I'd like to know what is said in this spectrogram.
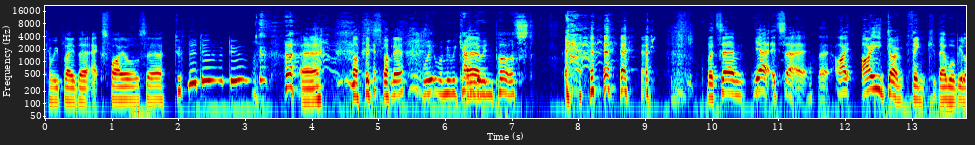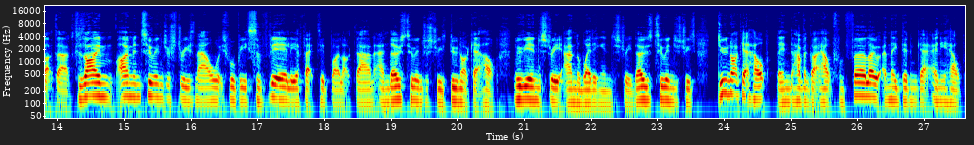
Can we play the X Files uh, uh, on this one here? We, I mean, we can do uh, in post. But um, yeah, it's uh, I I don't think there will be lockdowns because I'm I'm in two industries now which will be severely affected by lockdown, and those two industries do not get help. Movie industry and the wedding industry. Those two industries do not get help. They haven't got help from furlough, and they didn't get any help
